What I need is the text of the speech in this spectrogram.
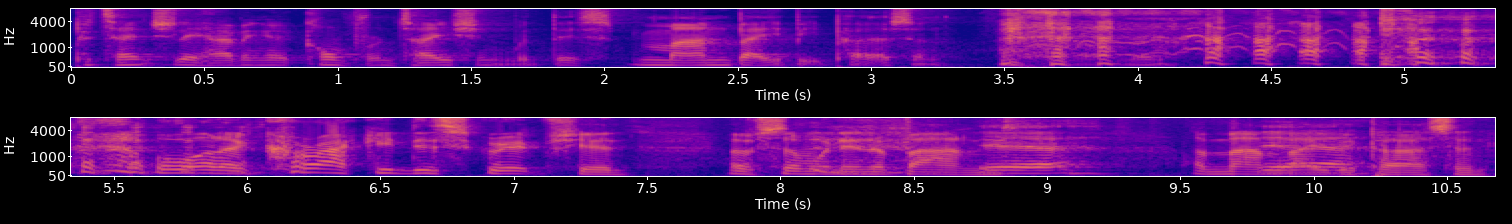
potentially having a confrontation with this man baby person. what a cracking description of someone in a band. Yeah. A man Yeah. baby person.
